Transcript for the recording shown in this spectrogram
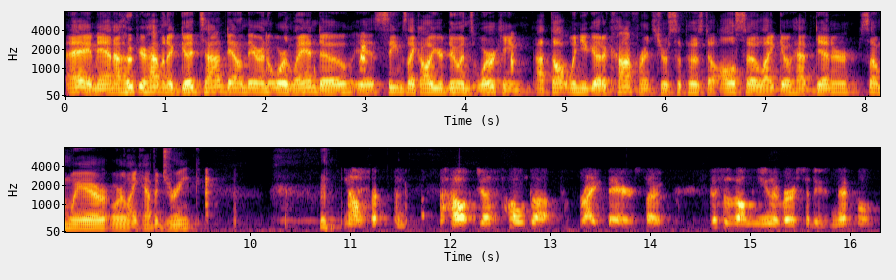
hey, man, I hope you're having a good time down there in Orlando. It seems like all you're doing's working. I thought when you go to conference, you're supposed to also like go have dinner somewhere or like have a drink. No, hold, just hold up right there. So this is on the university's nickel,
